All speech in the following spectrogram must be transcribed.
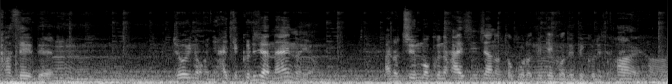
稼いで、上位の方に入ってくるじゃないのよ、あの注目の配信者のところで結構出てくるじゃない、はいは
